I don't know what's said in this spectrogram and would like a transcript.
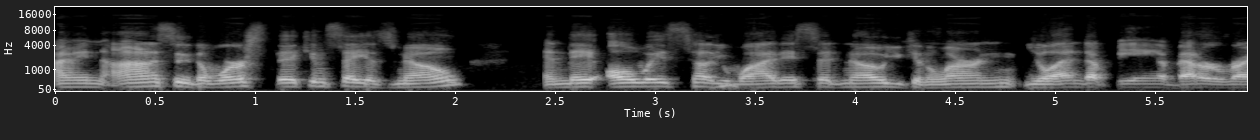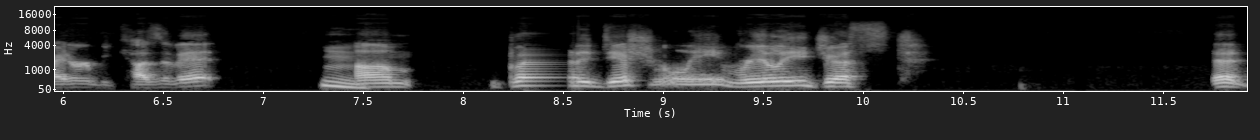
I mean, honestly, the worst they can say is no, and they always tell you why they said no. You can learn, you'll end up being a better writer because of it. Hmm. Um, but additionally, really just that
